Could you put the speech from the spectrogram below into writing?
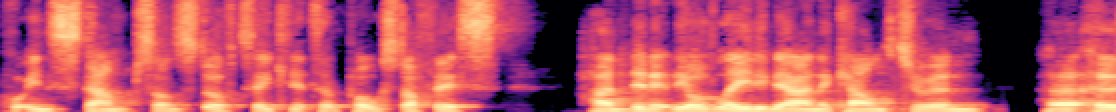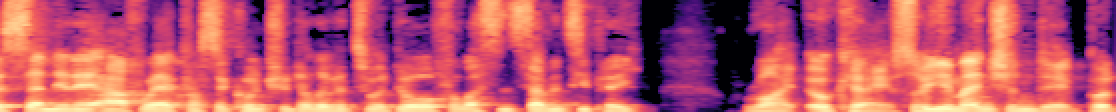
putting stamps on stuff, taking it to the post office, handing it to the old lady behind the counter, and her, her sending it halfway across the country delivered to a door for less than seventy p. Right. Okay. So you mentioned it, but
